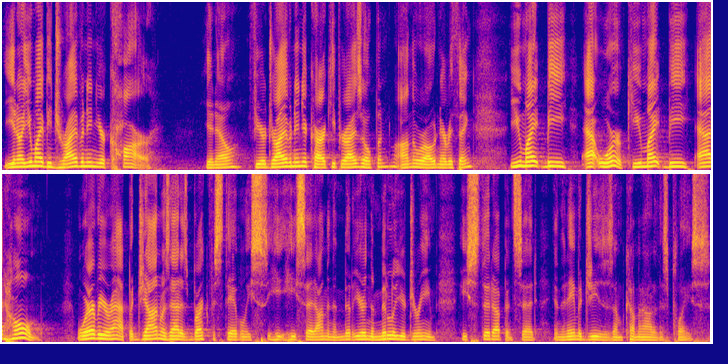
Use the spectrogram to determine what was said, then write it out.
You know, you might be driving in your car. You know, if you're driving in your car, keep your eyes open on the road and everything. You might be at work. You might be at home wherever you're at. But John was at his breakfast table. He, he, he said, I'm in the middle, you're in the middle of your dream. He stood up and said, In the name of Jesus, I'm coming out of this place.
